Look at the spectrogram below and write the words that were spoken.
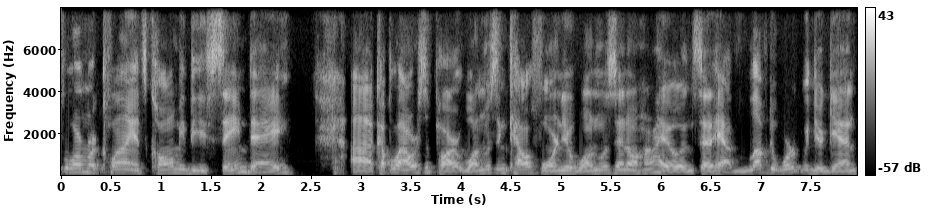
former clients call me the same day, uh, a couple hours apart. One was in California, one was in Ohio, and said, Hey, I'd love to work with you again,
